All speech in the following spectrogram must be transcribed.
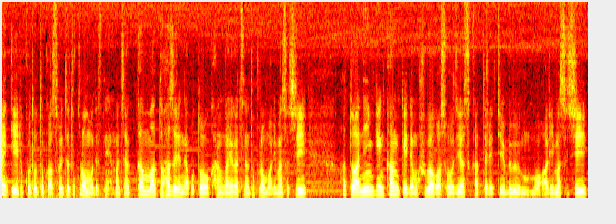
えていることとかそういったところもですね、まあ、若干的外れなことを考えがちなところもありますしあとは人間関係でも不和が生じやすかったりという部分もありますし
